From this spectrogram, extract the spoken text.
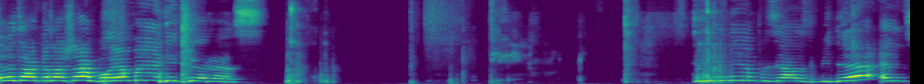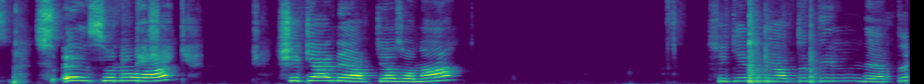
Evet arkadaşlar boyamaya geçiyoruz. Dilini yapacağız bir de en, en sona var. Şeker de yapacağız ona. Şekerini yaptık, dilini de yaptık.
